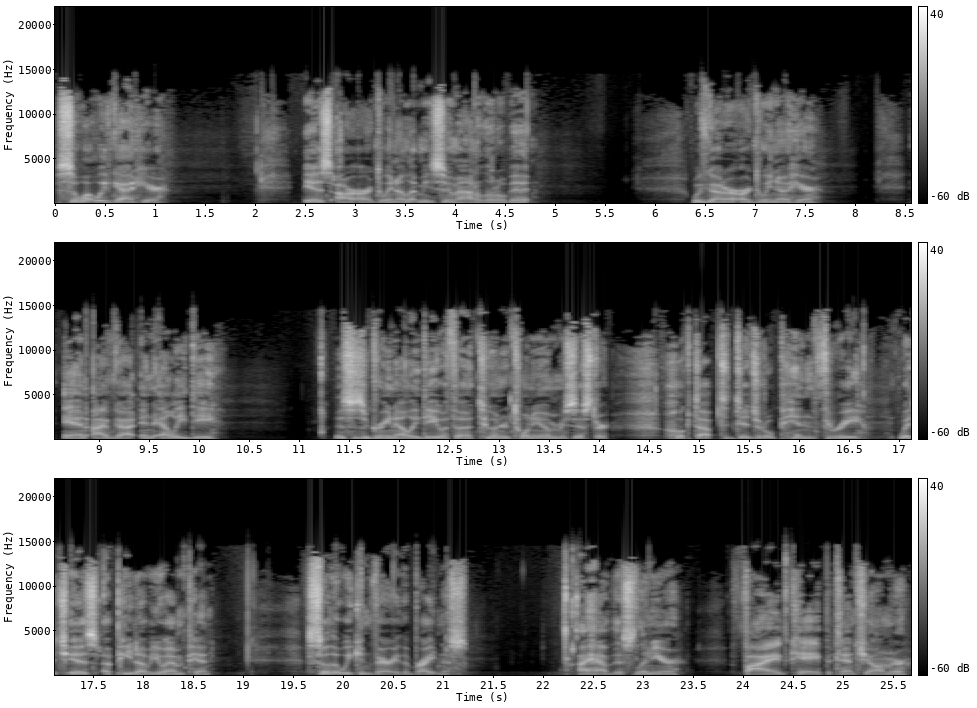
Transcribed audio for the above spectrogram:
So what we've got here is our Arduino. Let me zoom out a little bit. We've got our Arduino here and I've got an LED. This is a green LED with a 220 ohm resistor hooked up to digital pin 3, which is a PWM pin, so that we can vary the brightness. I have this linear 5K potentiometer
